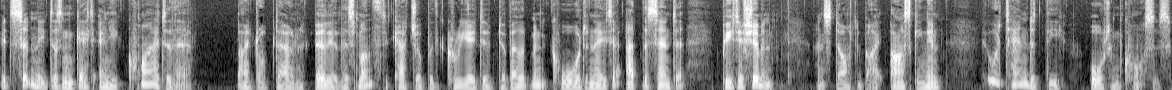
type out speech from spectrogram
it certainly doesn't get any quieter there. I dropped down earlier this month to catch up with Creative Development Coordinator at the Centre, Peter Shimmin, and started by asking him who attended the autumn courses.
